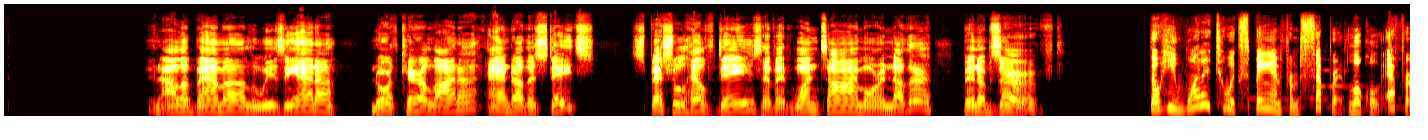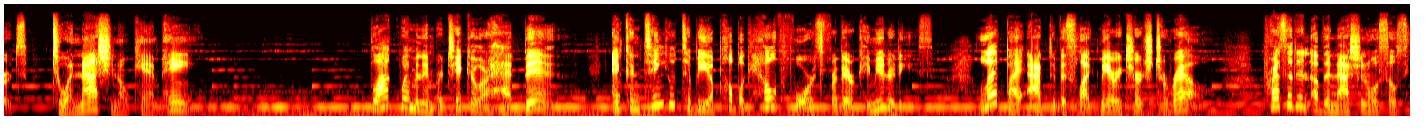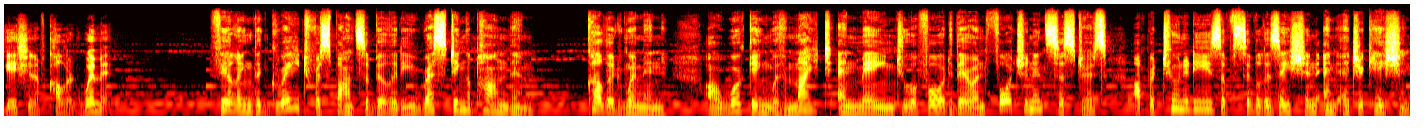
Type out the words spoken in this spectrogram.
In Alabama, Louisiana, North Carolina, and other states, special health days have at one time or another been observed. Though he wanted to expand from separate local efforts to a national campaign. Black women in particular had been and continue to be a public health force for their communities, led by activists like Mary Church Terrell, president of the National Association of Colored Women. Feeling the great responsibility resting upon them, colored women are working with might and main to afford their unfortunate sisters opportunities of civilization and education,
